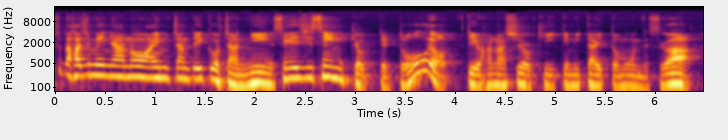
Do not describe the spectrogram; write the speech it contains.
ちょっと初めにあの、あゆみちゃんといくおちゃんに政治選挙ってどうよっていう話を聞いてみたいと思うんですが、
